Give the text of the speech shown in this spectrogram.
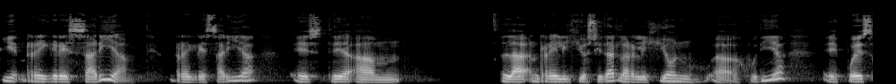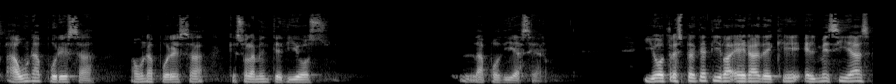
y regresaría, regresaría este, la religiosidad, la religión ah, judía, eh, pues a una pureza, a una pureza que solamente Dios la podía hacer. Y otra expectativa era de que el Mesías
